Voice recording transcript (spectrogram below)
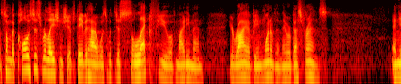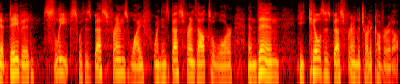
some of the closest relationships David had was with just select few of mighty men, Uriah being one of them. They were best friends. And yet, David sleeps with his best friend's wife when his best friend's out to war, and then he kills his best friend to try to cover it up.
